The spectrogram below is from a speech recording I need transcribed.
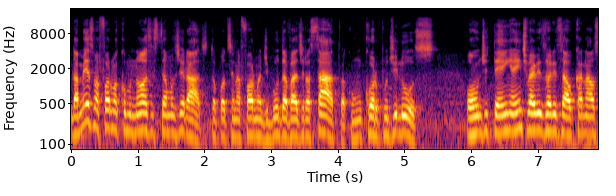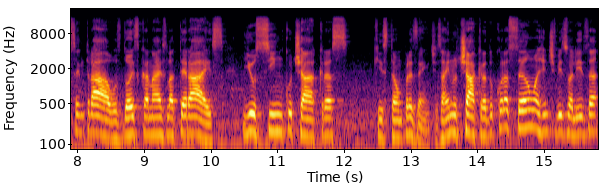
da mesma forma como nós estamos gerados. Então pode ser na forma de Buda Vajrasattva, com um corpo de luz onde tem, a gente vai visualizar o canal central, os dois canais laterais e os cinco chakras que estão presentes. Aí no chakra do coração, a gente visualiza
